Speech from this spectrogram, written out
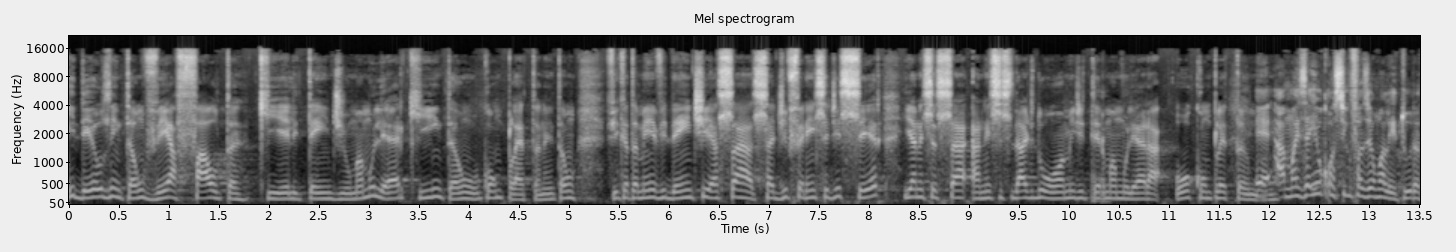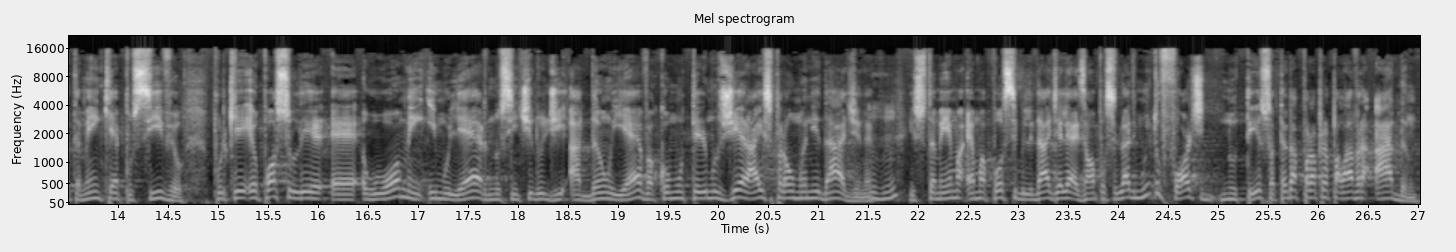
E Deus então vê a falta que ele tem de uma mulher que então o completa, né? Então fica também evidente essa, essa diferença de ser e a, necessa- a necessidade do homem de ter uma mulher a- o completando. É, né? ah, mas aí eu consigo fazer uma leitura também que é possível, porque eu posso ler é, o homem e mulher no sentido de Adão e Eva como termos gerais para a humanidade, né? Uhum. Isso também é uma, é uma possibilidade, aliás, é uma possibilidade muito forte no texto, até da própria palavra Adam.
